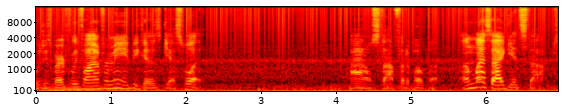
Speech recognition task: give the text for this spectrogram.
Which is perfectly fine for me because guess what? I don't stop for the pop up Unless I get stopped.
